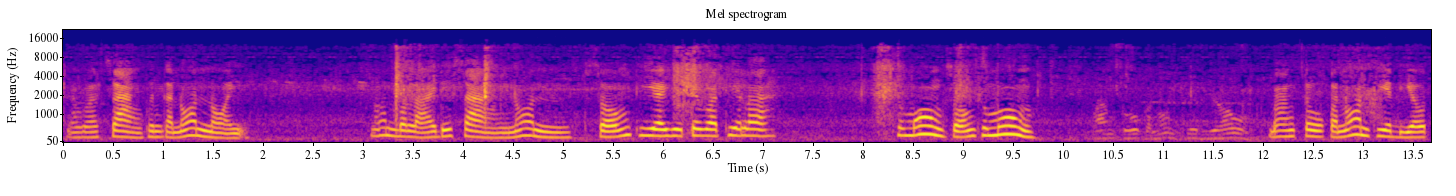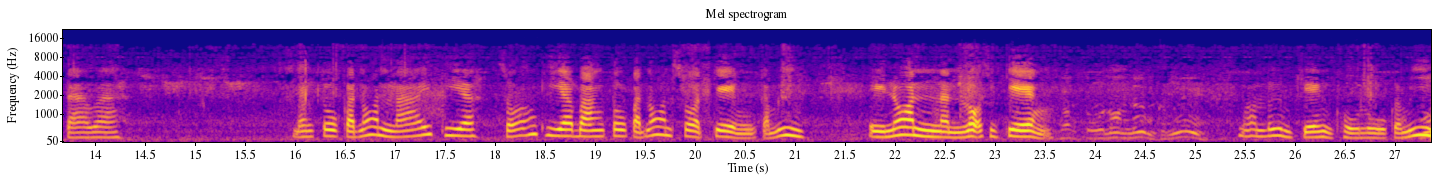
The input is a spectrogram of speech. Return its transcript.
แต่ว่าสร้างเพิ่นก็นอนหน่อย นอนบ่หลายได้สร้างนี่นอนสองเทียอยู่แต่ว่าเทียละชั่วโมงสองชั่วโมง บางตัวก็นอนเพียเดียว บางโตก็นอนเพียเดียวตาว่า บางโตก็นอนหลายเทียสองเทียบางโตก็นอนสอดแจงก็มีไอ้นอนนั่นเลาะสิแจงบางตัวนอนลืมก็มีนอนลืมแจงโคโลก็มีอื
